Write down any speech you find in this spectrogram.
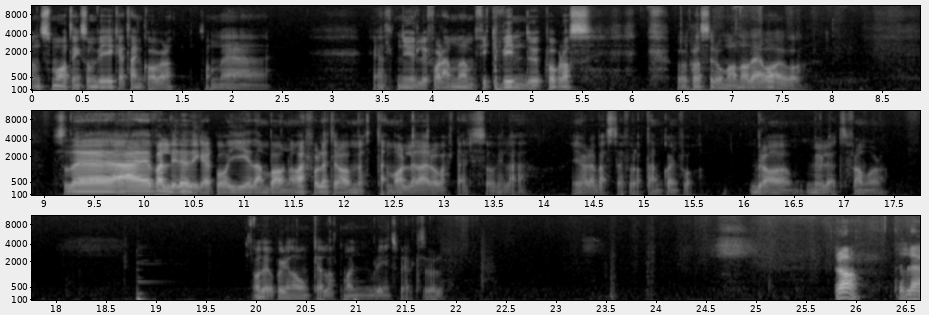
sånne småting som vi ikke tenker over, da. Som er helt nydelig for dem. De fikk vindu på plass på klasserommene, og det var jo Så det, jeg er veldig dedikert på å gi de barna, i hvert fall etter å ha møtt dem alle der og vært der, så vil jeg gjøre det beste for at de kan få bra mulighet framover. Da. Og det er jo pga. onkel at man blir inspirert, selvfølgelig. Bra. Det ble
